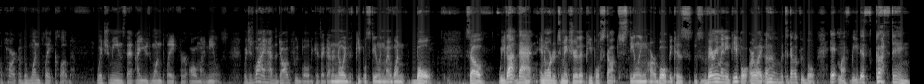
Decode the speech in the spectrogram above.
a part of the one plate club, which means that I use one plate for all my meals, which is why I have the dog food bowl because I got annoyed with people stealing my one bowl. So we got that in order to make sure that people stopped stealing our bowl because very many people are like, oh, it's a dog food bowl. It must be disgusting.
